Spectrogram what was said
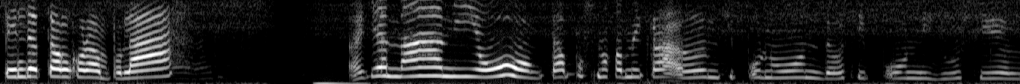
Pindah tongkrong pula. Ayan na, niyog. Oh, tapos na kami kaon. Sipon nun daw. Sipon ni Jusil.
